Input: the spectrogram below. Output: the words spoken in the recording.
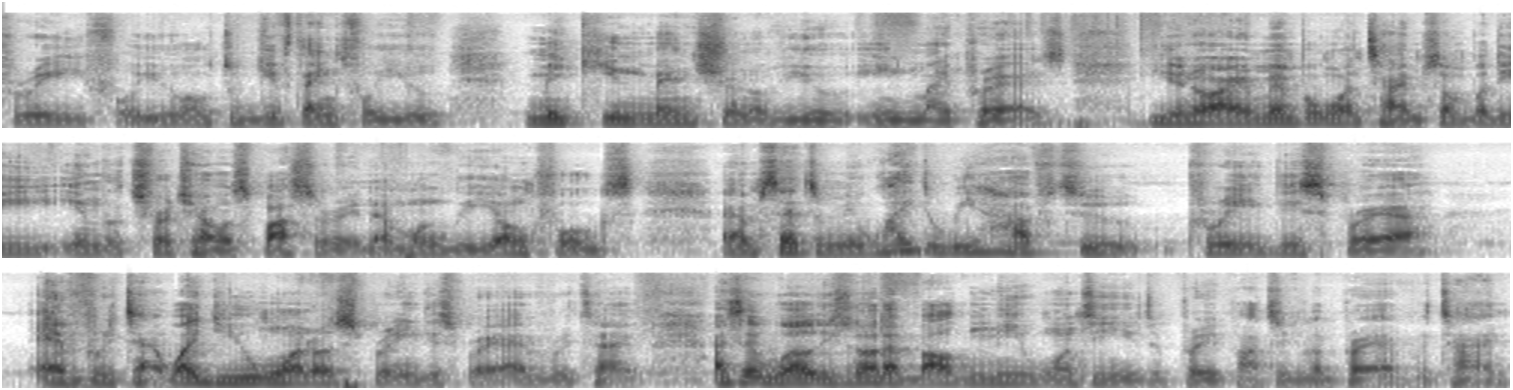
pray for you or to give thanks for you making mention of you in my prayers. You know I remember one time somebody in the church I was pastoring among the young folks um, said to me why do we have to pray this prayer every time. Why do you want us praying this prayer every time? I said, Well, it's not about me wanting you to pray a particular prayer every time.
